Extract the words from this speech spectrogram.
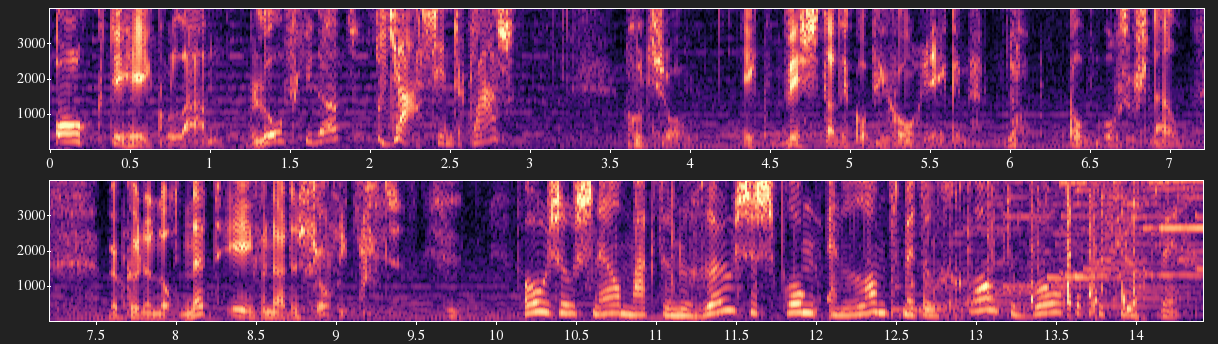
ook de hekellaan. Beloof je dat? Ja, Sinterklaas. Goed zo. Ik wist dat ik op je kon rekenen. Nou, kom o zo snel. We kunnen nog net even naar de Sorrypiet. O zo snel maakt een reuzensprong en landt met een grote boog op de vluchtweg.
